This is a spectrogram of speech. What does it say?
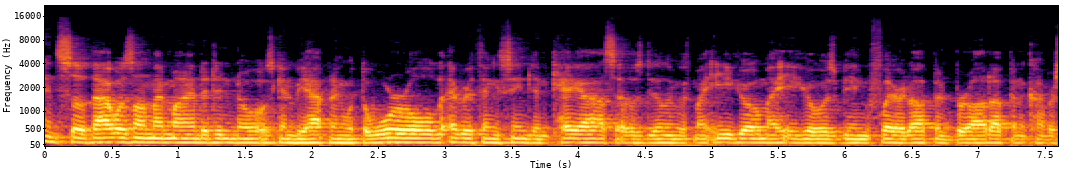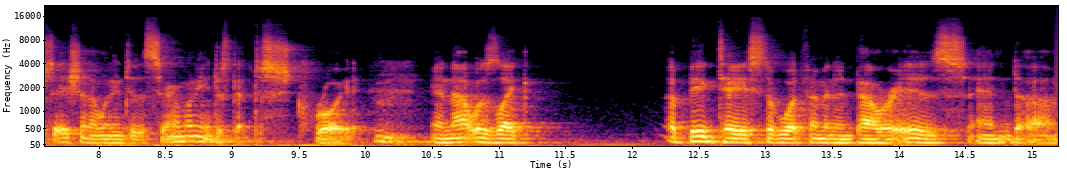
and so that was on my mind. I didn't know what was going to be happening with the world. Everything seemed in chaos. I was dealing with my ego. My ego was being flared up and brought up in a conversation. I went into the ceremony and just got destroyed. Mm-hmm. And that was like a big taste of what feminine power is and uh,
